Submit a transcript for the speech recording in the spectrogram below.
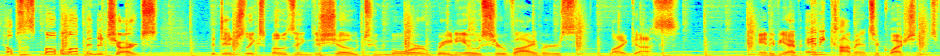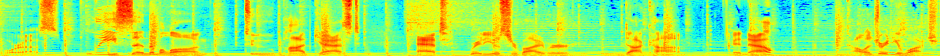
helps us bubble up in the charts, potentially exposing the show to more radio survivors like us. And if you have any comments or questions for us, please send them along to podcast at radiosurvivor.com. And now, College Radio Watch.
